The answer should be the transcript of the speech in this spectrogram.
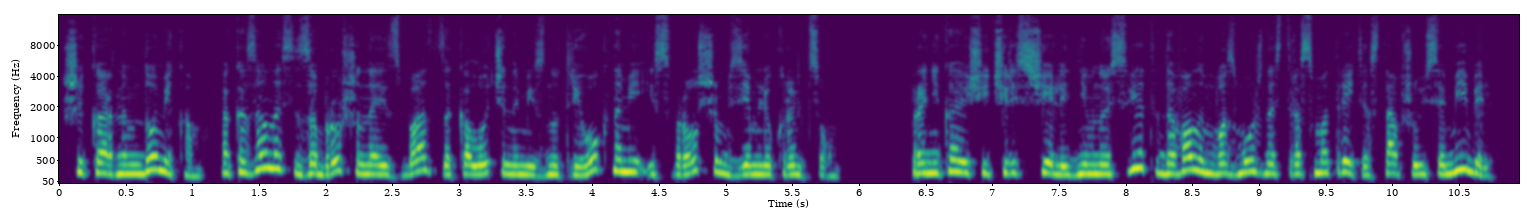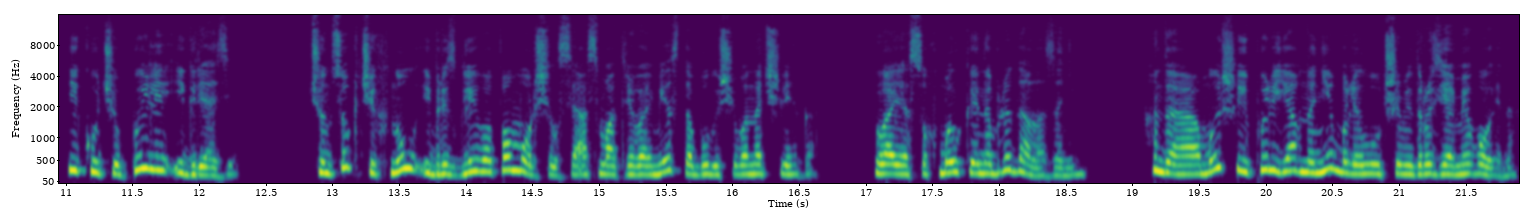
Шикарным домиком оказалась заброшенная изба с заколоченными изнутри окнами и с вросшим в землю крыльцом. Проникающий через щели дневной свет давал им возможность рассмотреть оставшуюся мебель и кучу пыли и грязи. Чунцок чихнул и брезгливо поморщился, осматривая место будущего ночлега. Лая с ухмылкой наблюдала за ним. Да, мыши и пыль явно не были лучшими друзьями воина.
